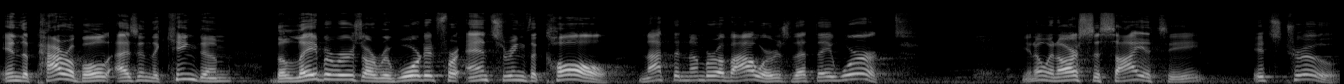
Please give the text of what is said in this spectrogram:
In the parable, as in the kingdom, the laborers are rewarded for answering the call, not the number of hours that they worked. You know, in our society, it's true.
